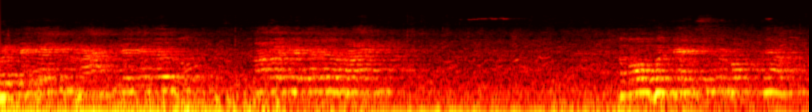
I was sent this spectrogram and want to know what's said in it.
cái cái cái khá cái cái thứ nó là cái cái thứ này Come on, put that in the.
